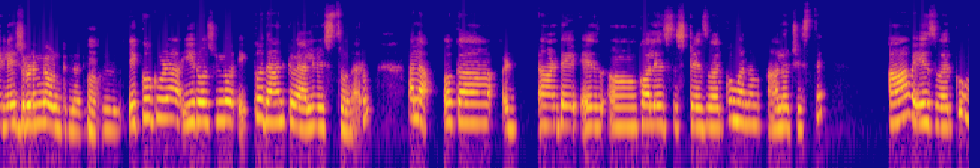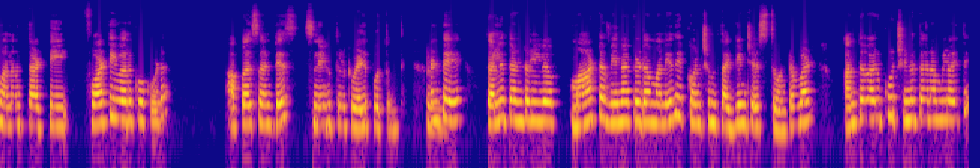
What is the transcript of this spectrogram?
రిలేషన్ దృఢంగా ఉంటుంది. ఉమ్, ఎక్కువ కూడా ఈ రోజుల్లో ఎక్కువ దానికి వాల్యూ ఇస్తున్నారు అలా ఒక అంటే కాలేజ్ స్టేజ్ వరకు మనం ఆలోచిస్తే ఆ ఏజ్ వరకు మనం థర్టీ ఫార్టీ వరకు కూడా ఆ పర్సంటేజ్ స్నేహితులకు వెళ్ళిపోతుంది. అంటే తల్లిదండ్రుల మాట వినగడం అనేది కొంచెం తగ్గించేస్తూ ఉంటాం. బట్ అంతవరకు చిన్నతనంలో అయితే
